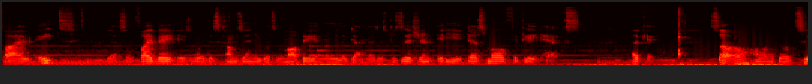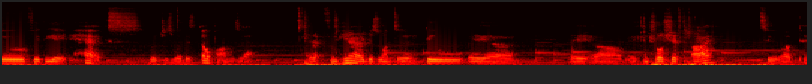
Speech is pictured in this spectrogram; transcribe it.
five eight. Yeah, so five eight is where this comes in. You go to the MOPY and then you look down here. This position 88 decimal, 58 hex. Okay, so I want to go to 58 hex, which is where this LPOM is at. All right, from here I just want to do a uh, a, um, a Control Shift I to uh,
